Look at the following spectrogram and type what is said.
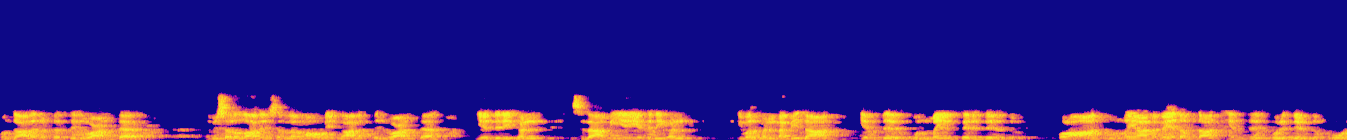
முன்காலகட்டத்தில் வாழ்ந்த விசலுல்லா அலிசல்லம் அவருடைய காலத்தில் வாழ்ந்த எதிரிகள் இஸ்லாமிய எதிரிகள் இவர்கள் நபிதான் என்று உண்மையில் தெரிந்திருந்தும் குரான் உண்மையான வேதம்தான் என்று புரிந்திருந்தும் கூட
